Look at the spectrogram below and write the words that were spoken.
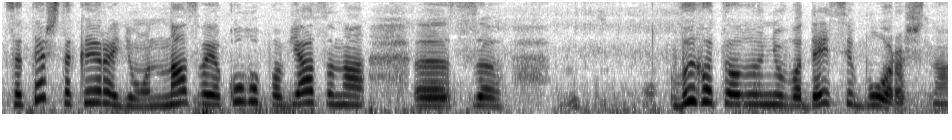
Це теж такий район, назва якого пов'язана е, з виготовленням в Одесі борошна.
